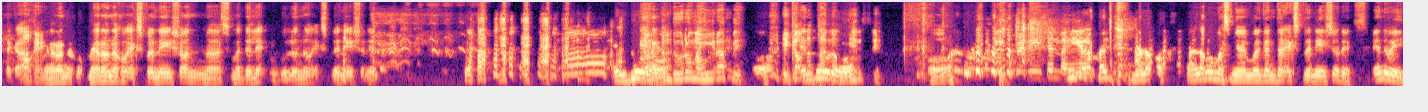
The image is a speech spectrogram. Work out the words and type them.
Teka, Okay. meron ako meron akong explanation na mas madali. Ang gulo ng explanation nila. Enduro. Enduro mahirap eh. Ikaw na Enduro. tanong, Vince. eh. Oh, Explanation, mahirap. kala ko, kala ko mas may magandang explanation eh. Anyway,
